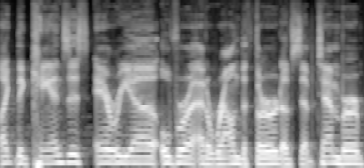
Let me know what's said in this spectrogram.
like the Kansas area over at around the 3rd of September,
